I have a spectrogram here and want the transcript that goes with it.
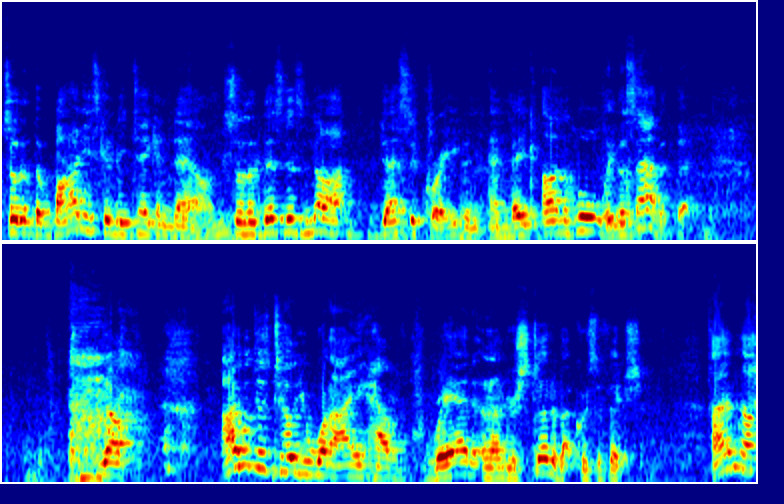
so that the bodies can be taken down, so that this does not desecrate and, and make unholy the Sabbath day. Now, I will just tell you what I have read and understood about crucifixion. I'm not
